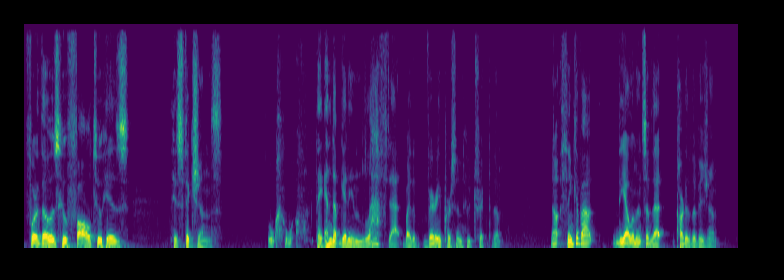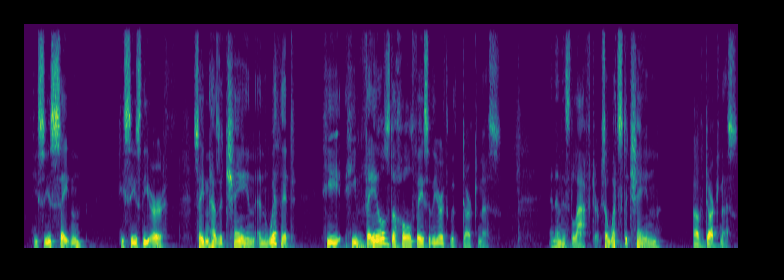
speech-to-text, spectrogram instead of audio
for those who fall to his his fictions, they end up getting laughed at by the very person who tricked them. Now, think about the elements of that part of the vision. He sees Satan, he sees the earth. Satan has a chain, and with it, he, he veils the whole face of the earth with darkness. And then this laughter. So, what's the chain of darkness?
